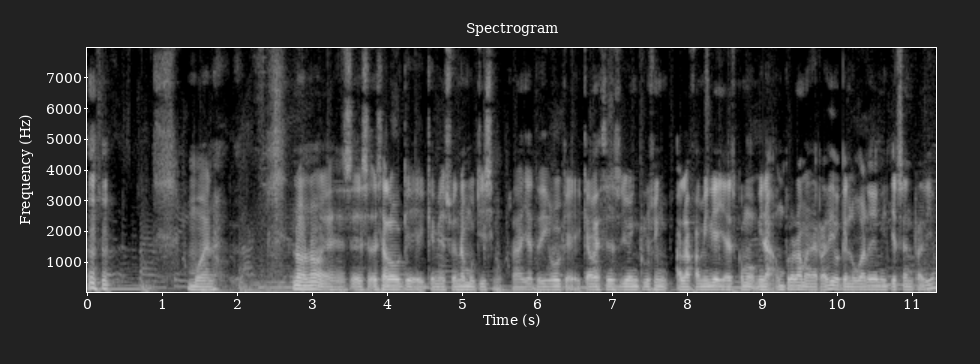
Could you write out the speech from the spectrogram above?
bueno. No, no, es, es, algo que, me suena muchísimo. O sea, ya te digo que, a veces yo incluso a la familia ya es como, mira, un programa de radio que en lugar de emitirse en radio,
